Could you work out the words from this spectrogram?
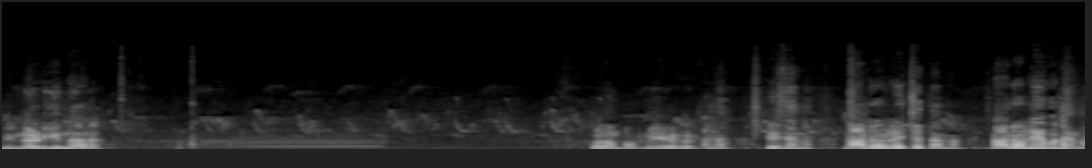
నిన్ను అడిగినారా? పోదాం పాప కాడికి. అన్న ప్లీజ్ అన్న నాలుగు రోజులు ఇచ్చేస్తా అన్న. నాలుగు రోజులు అయిపోతా అన్న?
